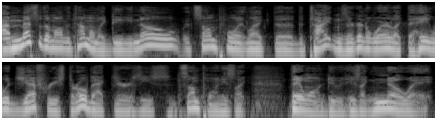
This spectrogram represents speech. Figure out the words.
I mess with him all the time. I'm like, dude, you know, at some point, like the the Titans, they're going to wear like the Haywood Jeffires throwback jerseys. At some point, he's like, they won't do it. He's like, no way.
